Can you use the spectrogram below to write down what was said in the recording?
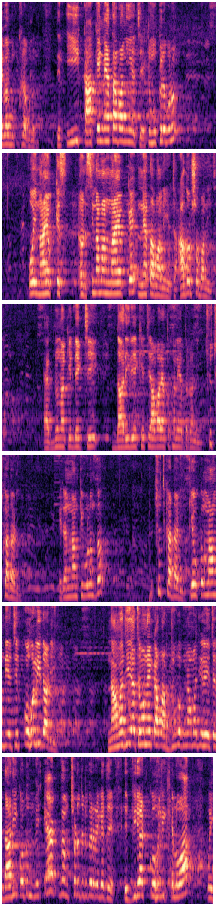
এবার মুখ খুলে বলুন ই কাকে নেতা বানিয়েছে? একটু মুখ খুলে বলুন। ওই নায়ককে, সিনেমার নায়ককে নেতা বানিয়েছে, আদর্শ বানিয়েছে। একজনাকে দেখছি, দাড়ি রেখেছে, আবার এতখানি এতখানি। ছুচকা দাড়ি। এটার নাম কি বলুন তো? ছুচকা দাড়ি। কেউ কেউ নাম দিয়েছে, কোহলি দাড়ি। নামাজি আছে অনেক আবার যুবক নামাজি হয়েছে, দাড়ি কত একদম ছোট ছোট করে রেখেছে। এই বিরাট কোহলি খেলোয়াড়, ওই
